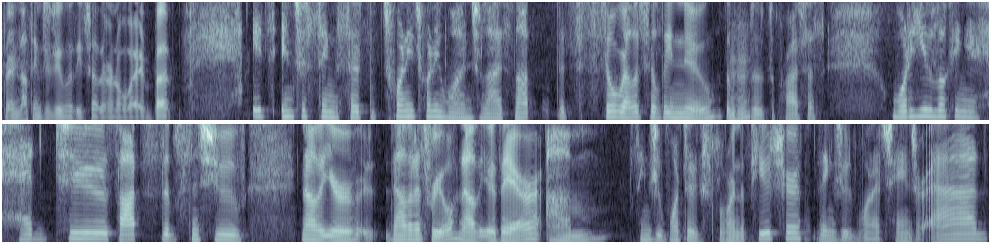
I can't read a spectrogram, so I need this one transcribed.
They're nothing to do with each other in a way, but it's interesting. So, 2021 July. It's not. It's still relatively new. The, Mhm. the, the process. What are you looking ahead to? Thoughts that since you've now that you're now that it's real, now that you're there, um, things you want to explore in the future, things you'd want to change or add.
